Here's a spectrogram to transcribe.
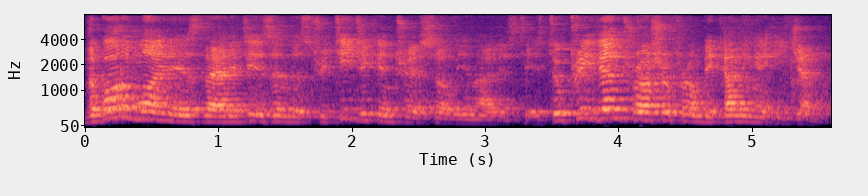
The bottom line is that it is in the strategic interests of the United States to prevent Russia from becoming a hegemon.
